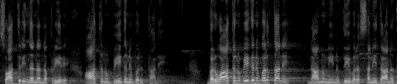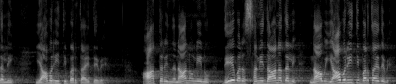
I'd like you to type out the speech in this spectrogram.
ಸೊ ಆದ್ದರಿಂದ ನನ್ನ ಪ್ರಿಯರೇ, ಆತನು ಬೇಗನೆ ಬರುತ್ತಾನೆ. ಬರುವ ಆತನು ಬೇಗನೆ ಬರುತ್ತಾನೆ. ನಾನು ನೀನು ದೇವರ ಸನ್ನಿಧಾನದಲ್ಲಿ ಯಾವ ರೀತಿ ಬರ್ತಾ ಇದ್ದೇವೆ? ಆದ್ದರಿಂದ ನಾನು ನೀನು ದೇವರ ಸನ್ನಿಧಾನದಲ್ಲಿ ನಾವು ಯಾವ ರೀತಿ ಬರ್ತಾ ಇದ್ದೇವೆ?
